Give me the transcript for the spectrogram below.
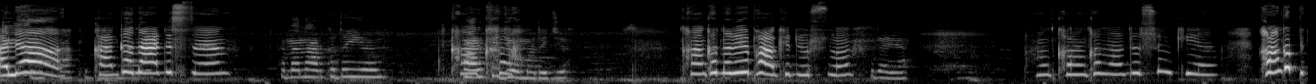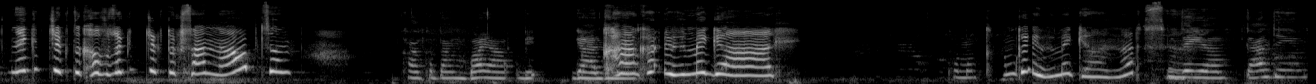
Alo kanka neredesin? Hemen arkadayım. Park Kanka, ediyorum aracı. kanka nereye park ediyorsun? Buraya. Kanka neredesin ki? Kanka pikniğe gidecektik, havuza gidecektik. Sen ne yaptın? Kanka ben bayağı bir geldim. Kanka evime gel. Tamam. Kanka evime gel. Neredesin? Buradayım. Geldim.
